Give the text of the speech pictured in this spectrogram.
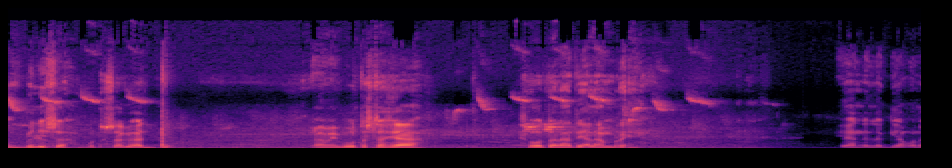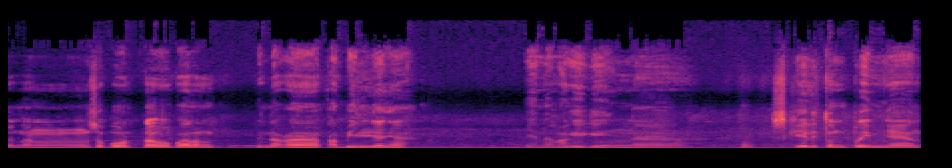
Oh, bilis ah. Butas agad. Ah, may butas na siya. Suotan natin alambre. Yan, nalagyan ko na ng suporta o parang pinaka-kabilya niya. Yan na magiging ah, skeleton frame niya yan.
